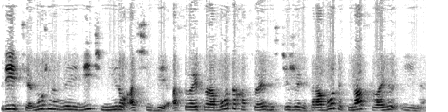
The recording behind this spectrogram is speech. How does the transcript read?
Третье. Нужно заявить миру о себе, о своих работах, о своих достижениях, работать на свое имя.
